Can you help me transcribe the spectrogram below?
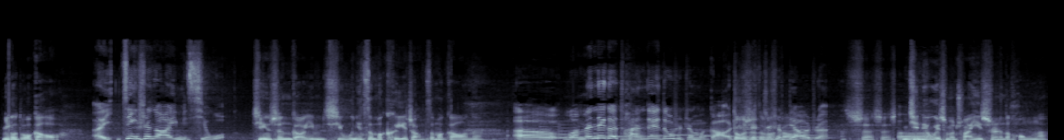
你有多高啊？呃，净身高一米七五。净身高一米七五，你怎么可以长这么高呢？呃，我们那个团队都是这么高，都这这是是这是标准。是啊是啊。哦你今天为什么穿一身的红啊？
